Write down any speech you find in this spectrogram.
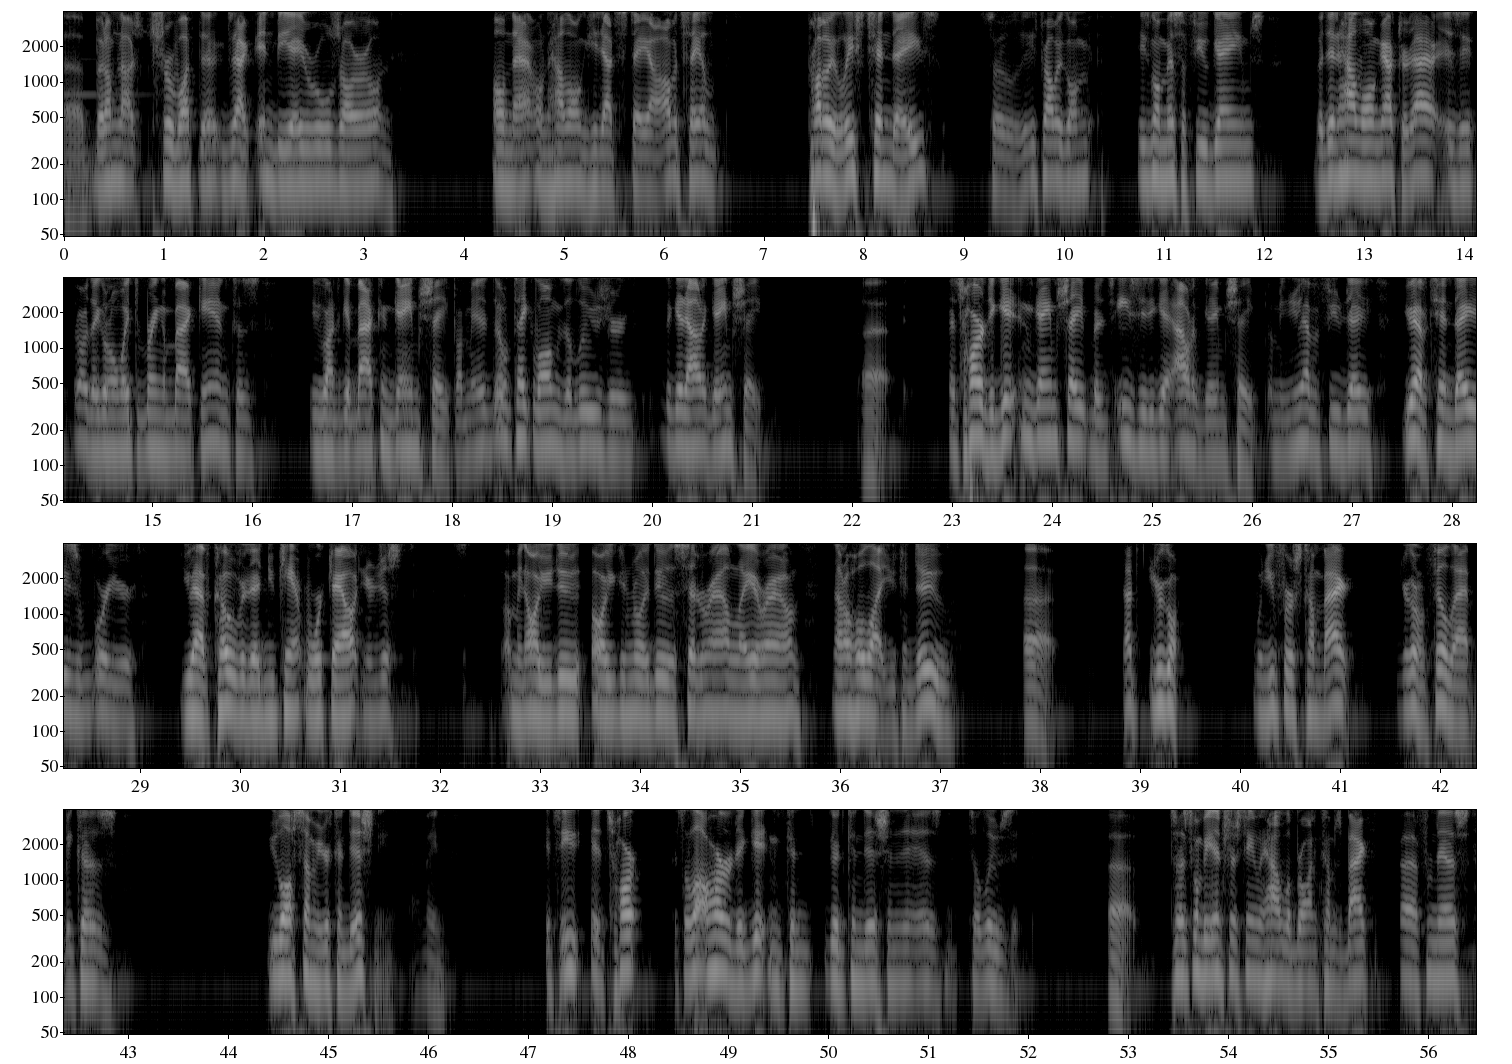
Uh, but I'm not sure what the exact NBA rules are on on that, on how long he'd have to stay out. I would say probably at least ten days. So he's probably going he's going to miss a few games. But then how long after that is it? Are they going to wait to bring him back in because he's going to, get back in game shape? I mean, it don't take long to lose your to get out of game shape. Uh, it's hard to get in game shape, but it's easy to get out of game shape. I mean, you have a few days, you have 10 days where you're, you have COVID and you can't work out and you're just, I mean, all you do, all you can really do is sit around, lay around. Not a whole lot you can do. Uh, that you're going, when you first come back, you're going to feel that because you lost some of your conditioning. I mean, it's, it's hard, it's a lot harder to get in con- good condition than it is to lose it. Uh, so it's going to be interesting how LeBron comes back uh, from this.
